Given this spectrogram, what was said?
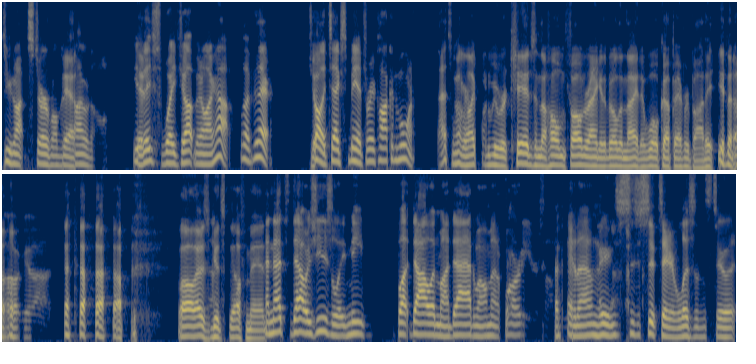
do not disturb on their Yeah. phone. Yeah, Yeah. they just wake up and they're like, "Oh, look there." Charlie texted me at three o'clock in the morning. That's not like when we were kids and the home phone rang in the middle of the night and woke up everybody. You know. Oh god. well, that is Yeah. good stuff, man. And that's that was usually me butt dialing my dad while I'm at a party or something. You know, he just sits there and listens to it.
